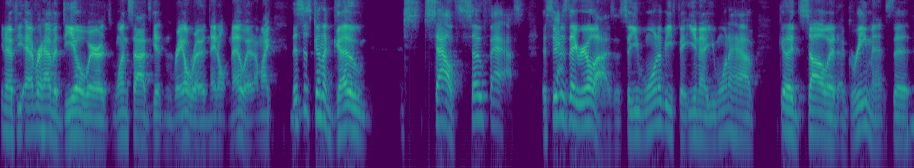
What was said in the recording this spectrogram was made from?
You know, if you ever have a deal where one side's getting railroad and they don't know it, I'm like, this is going to go south so fast as soon yeah. as they realize it. So you want to be, you know, you want to have good, solid agreements that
